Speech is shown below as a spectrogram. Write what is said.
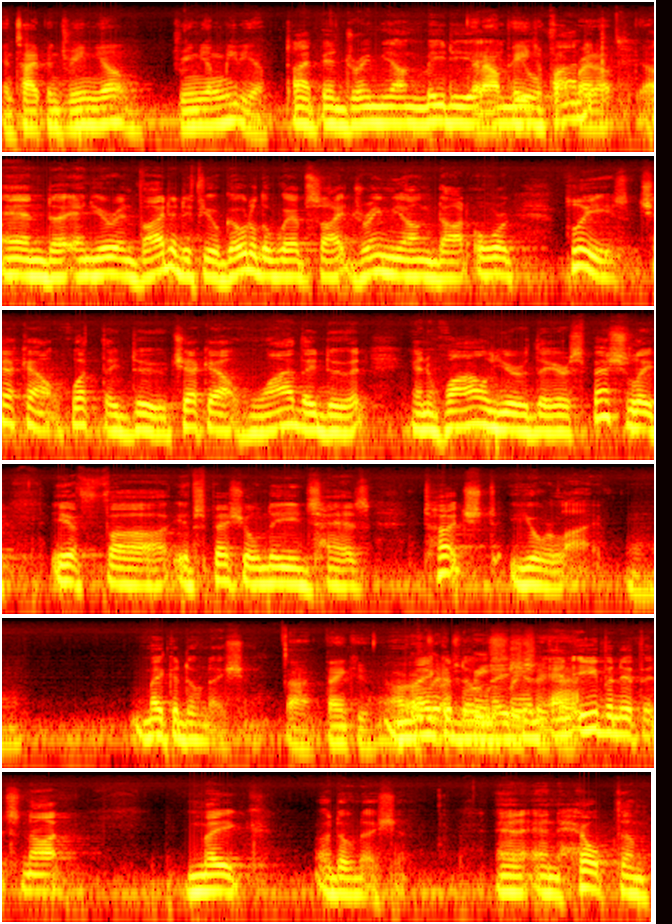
and type in Dream Young, Dream Young Media. Type in Dream Young Media And and page you'll find right it. up, yeah. And, uh, and you're invited, if you'll go to the website, dreamyoung.org, please check out what they do, check out why they do it, and while you're there, especially if, uh, if special needs has touched your life, make a donation. Ah, thank you. Make a donation, that. and even if it's not, make a donation and, and help them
